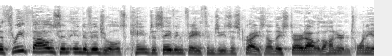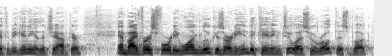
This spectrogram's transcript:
that 3,000 individuals came to saving faith in Jesus Christ. Now, they start out with 120 at the beginning of the chapter. And by verse 41, Luke is already indicating to us, who wrote this book,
